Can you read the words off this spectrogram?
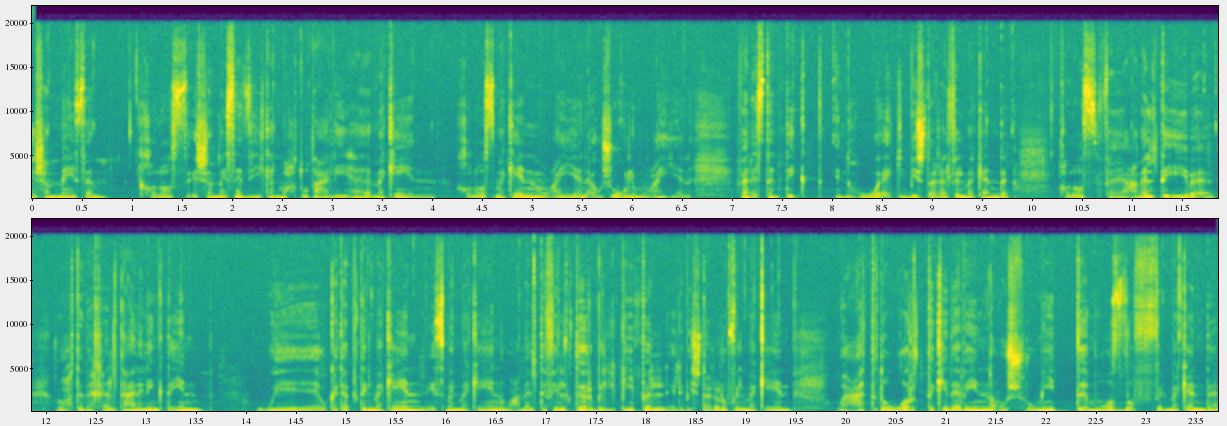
شماسة. خلاص الشماسة دي كان محطوط عليها مكان. خلاص مكان معين أو شغل معين. فأنا استنتجت إن هو أكيد بيشتغل في المكان ده. خلاص فعملت إيه بقى؟ رحت دخلت على LinkedIn وكتبت المكان اسم المكان وعملت فلتر بال people اللي بيشتغلوا في المكان. وقعدت دورت كده بين 200 موظف في المكان ده.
